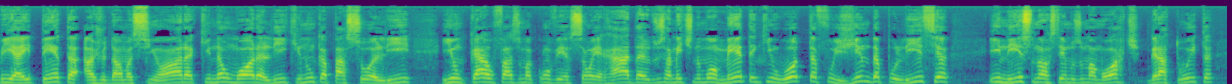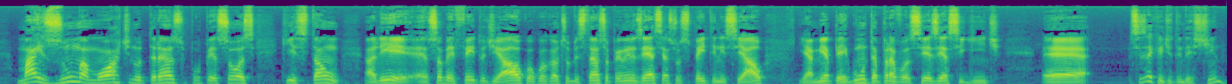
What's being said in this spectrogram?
e aí tenta ajudar uma senhora que não mora ali, que nunca passou ali, e um carro faz uma conversão errada justamente no momento em que o outro está fugindo da polícia, e nisso nós temos uma morte gratuita, mais uma morte no trânsito por pessoas que estão ali eh, sob efeito de álcool ou qualquer outra substância, ou pelo menos essa é a suspeita inicial. E a minha pergunta para vocês é a seguinte: é, vocês acreditam em destino?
